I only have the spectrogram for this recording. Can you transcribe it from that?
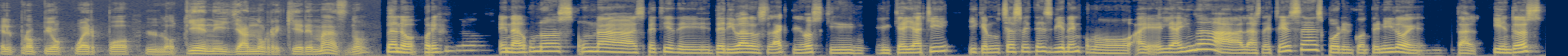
el propio cuerpo lo tiene y ya no requiere más, ¿no? Claro, por ejemplo, en algunos, una especie de derivados lácteos que, que hay aquí y que muchas veces vienen como, le ayuda a las defensas por el contenido en tal. Y entonces,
